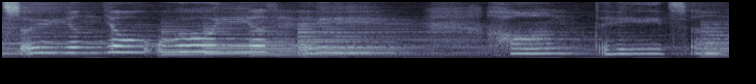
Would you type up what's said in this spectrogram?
谁人又会一起看地震？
